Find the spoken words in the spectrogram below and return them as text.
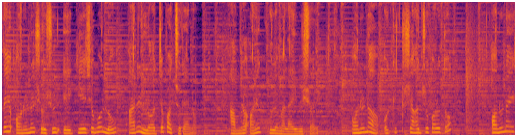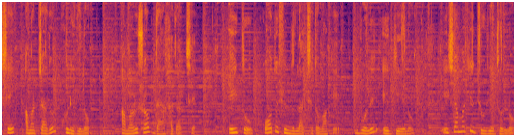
তাই অনন্যা শ্বশুর এগিয়ে এসে বলল, আরে লজ্জা পাচ্ছ কেন? আমরা অনেক খোলামেলা এই বিষয়ে। অনন্যা ওকে একটু সাহায্য করো তো। অনন্যা এসে আমার চাদর খুলে দিল। আমারও সব দেখা যাচ্ছে। এই তো, কত সুন্দর লাগছে তোমাকে, বলে এগিয়ে এলো। এসে আমাকে জড়িয়ে ধরলো।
